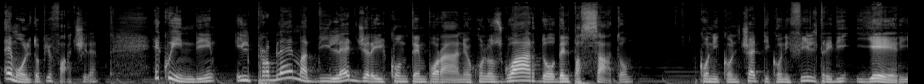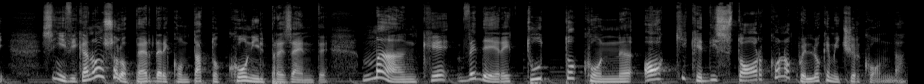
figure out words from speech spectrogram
è molto più facile. E quindi il problema di leggere il contemporaneo con lo sguardo del passato con i concetti, con i filtri di ieri, significa non solo perdere contatto con il presente, ma anche vedere tutto con occhi che distorcono quello che mi circonda.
